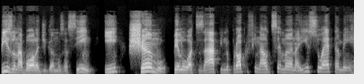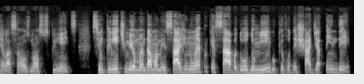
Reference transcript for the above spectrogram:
piso na bola, digamos assim, e chamo pelo WhatsApp no próprio final de semana. Isso é também em relação aos nossos clientes. Se um cliente meu mandar uma mensagem, não é porque é sábado ou domingo que eu vou deixar de atender.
